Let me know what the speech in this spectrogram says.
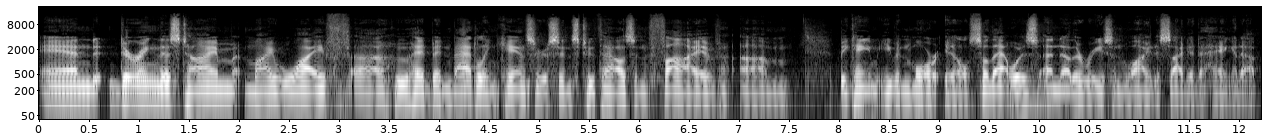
And during this time, my wife, uh, who had been battling cancer since 2005, um, became even more ill. So that was another reason why I decided to hang it up.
